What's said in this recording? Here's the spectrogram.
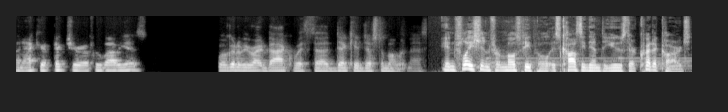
an accurate picture of who Bobby is. We're going to be right back with uh, Dick in just a moment. Inflation for most people is causing them to use their credit cards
